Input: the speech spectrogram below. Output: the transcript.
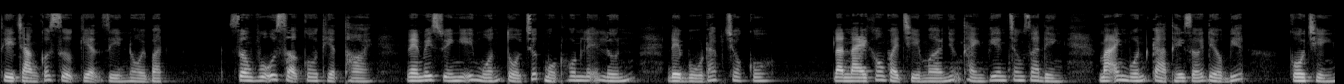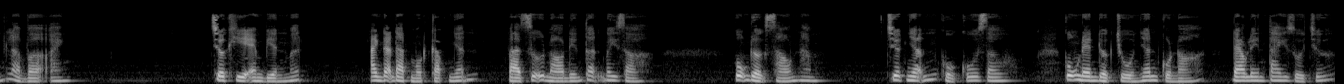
thì chẳng có sự kiện gì nổi bật. Dương Vũ sợ cô thiệt thòi nên mới suy nghĩ muốn tổ chức một hôn lễ lớn để bù đắp cho cô. Lần này không phải chỉ mời những thành viên trong gia đình mà anh muốn cả thế giới đều biết cô chính là vợ anh. Trước khi em biến mất, anh đã đặt một cặp nhẫn và giữ nó đến tận bây giờ. Cũng được 6 năm, chiếc nhẫn của cô dâu cũng nên được chủ nhân của nó đeo lên tay rồi chứ.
